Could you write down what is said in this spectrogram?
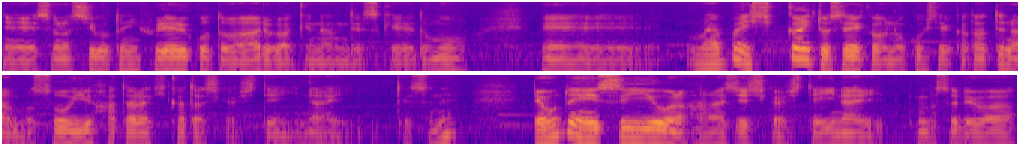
えー、その仕事に触れることはあるわけなんですけれども、えー、まあ、やっぱりしっかりと成果を残している方っていうのはもうそういう働き方しかしていないですね。で本当に SEO の話しかしていない、まあ、それは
